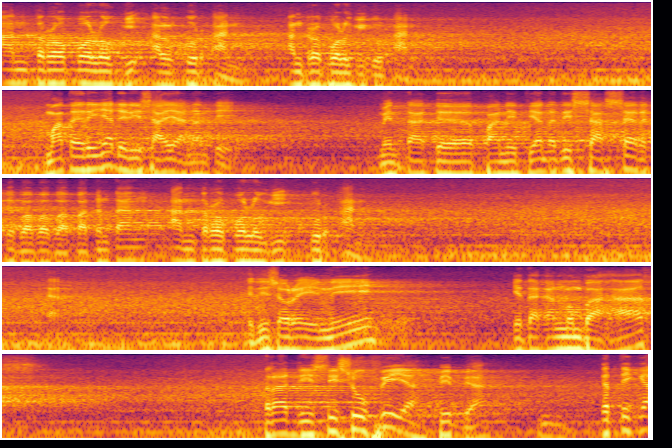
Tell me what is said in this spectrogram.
antropologi Al-Quran antropologi Quran. Materinya dari saya nanti. Minta ke panitia nanti saya share ke bapak-bapak tentang antropologi Quran. Ya. jadi sore ini kita akan membahas tradisi sufi ya Bib ya ketika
